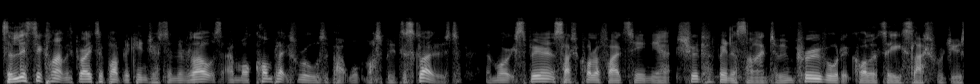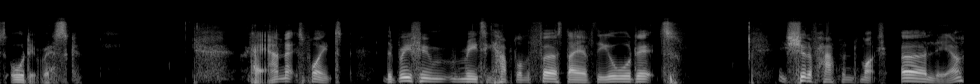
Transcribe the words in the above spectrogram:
It's a listed client with greater public interest in the results and more complex rules about what must be disclosed. A more experienced slash qualified senior should have been assigned to improve audit quality slash reduce audit risk. Okay, our next point. The briefing meeting happened on the first day of the audit. It should have happened much earlier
